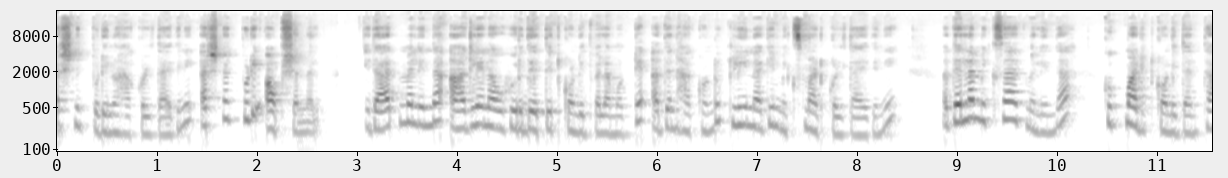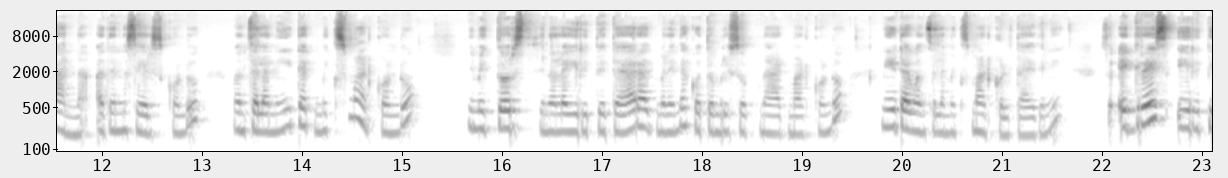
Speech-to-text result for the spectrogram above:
ಅರ್ಶಿನದ ಪುಡಿನೂ ಹಾಕ್ಕೊಳ್ತಾ ಇದ್ದೀನಿ. ಅರ್ಶಿನದ ಪುಡಿ ಆಪ್ಷನಲ್ ಇದಾದಮೇಲಿಂದ ಆಗಲೇ ನಾವು ಹುರಿದು ಎತ್ತಿಟ್ಕೊಂಡಿದ್ವಲ್ಲ ಮೊಟ್ಟೆ, ಅದನ್ನು ಹಾಕ್ಕೊಂಡು ಕ್ಲೀನಾಗಿ ಮಿಕ್ಸ್ ಮಾಡ್ಕೊಳ್ತಾ ಇದ್ದೀನಿ. ಅದೆಲ್ಲ ಮಿಕ್ಸ್ ಆದಮೇಲಿಂದ ಕುಕ್ ಮಾಡಿಟ್ಕೊಂಡಿದ್ದಂಥ ಅನ್ನ, ಅದನ್ನು ಸೇರಿಸ್ಕೊಂಡು ಒಂದು ಸಲ ನೀಟಾಗಿ ಮಿಕ್ಸ್ ಮಾಡಿಕೊಂಡು ನಿಮಗೆ ತೋರಿಸ್ತೀನಲ್ಲ ಈ ರೀತಿ ತಯಾರಾದ್ಮೇಲಿಂದ ಕೊತ್ತಂಬರಿ ಸೊಪ್ಪನ್ನ ಆ್ಯಡ್ ಮಾಡಿಕೊಂಡು ನೀಟಾಗಿ ಒಂದು ಸಲ ಮಿಕ್ಸ್ ಮಾಡ್ಕೊಳ್ತಾ ಇದ್ದೀನಿ. ಸೊ ಎಗ್ ರೈಸ್ ಈ ರೀತಿ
